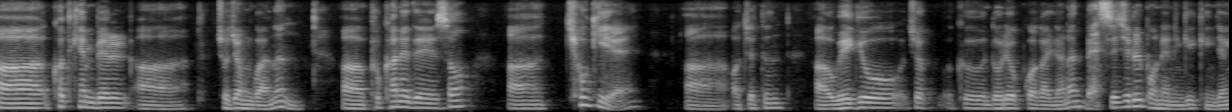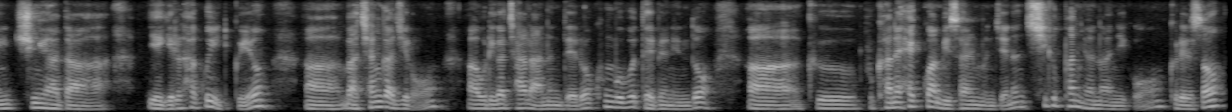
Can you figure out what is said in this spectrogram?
아, 커트 캠벨 아, 조정관은 아, 북한에 대해서 아, 초기에 아, 어쨌든 아, 외교적 그 노력과 관련한 메시지를 보내는 게 굉장히 중요하다 얘기를 하고 있고요. 아, 마찬가지로 아, 우리가 잘 아는 대로 국무부 대변인도 아, 그 북한의 핵과 미사일 문제는 시급한 현안이고 그래서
